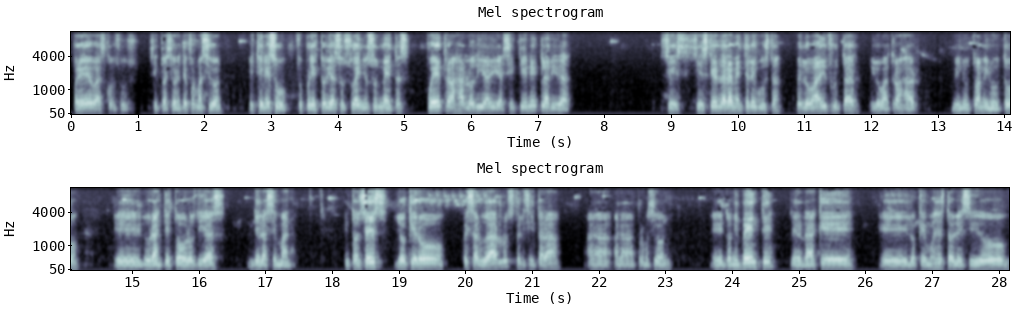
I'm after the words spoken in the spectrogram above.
pruebas con sus situaciones de formación y tiene su, su proyecto de vida, sus sueños, sus metas, puede trabajarlo día a día. Si tiene claridad, si, es que verdaderamente le gusta, pues lo va a disfrutar y lo va a trabajar minuto a minuto eh, durante todos los días de la semana. Entonces, yo quiero pues saludarlos, felicitar a, a, la promoción 2020. Eh, de verdad que eh, lo que hemos establecido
